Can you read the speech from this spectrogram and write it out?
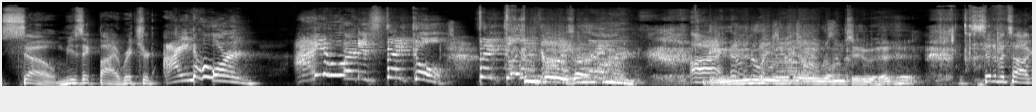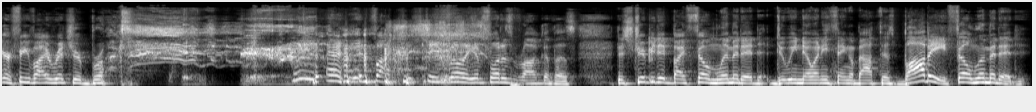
So, music by Richard Einhorn. Einhorn is Finkel. Finkel is Goes Einhorn. on. Uh, You really want to? cinematography by Richard Brooks. Edited by Christine Williams. What is wrong with us? Distributed by Film Limited. Do we know anything about this? Bobby, Film Limited.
